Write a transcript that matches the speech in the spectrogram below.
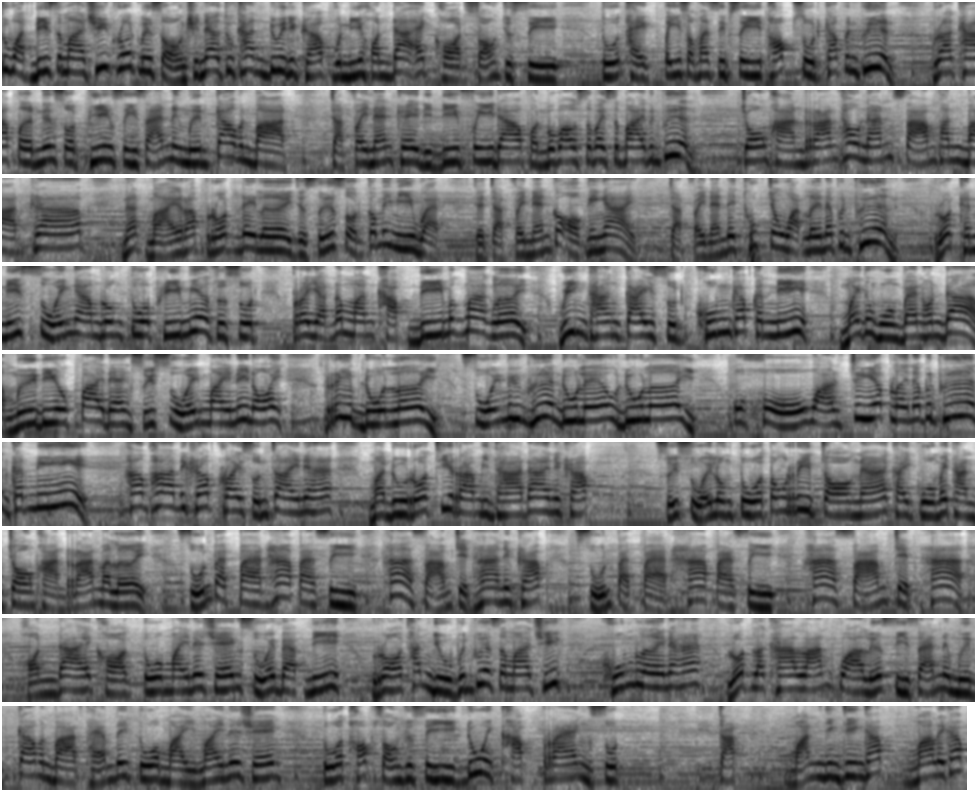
สวัสดีสมาชิกรถมือ2 Channel ทุกท่านด้วยนะครับ วันนี้ Honda Accord 2.4 ตัวเทคปี 2014 ท็อปสุดครับเพื่อนๆ ราคาเปิดเงินสดเพียง 419,000 บาท จัดไฟแนนซ์เครดิตดีฟรีดาวผ่อนเบาๆ สบายๆ เพื่อนๆ จองผ่านร้านเท่านั้น 3,000 บาทครับ นัดหมายรับรถได้เลย จะซื้อสดก็ไม่มีแวดจะจัดไฟแนนซ์ก็ออกง่ายๆ จัดไฟแนนซ์ได้ทุกจังหวัดเลยนะเพื่อนๆ รถคันนี้สวยงามลงตัวพรีเมียมสุดๆ ประหยัดน้ำมันขับดีมากๆเลย วิ่งทางไกลสุดคุ้มครับคันนี้ ไม่ต้องห่วงแบรนด์ฮอนด้ามือเดียวป้ายแดงสวยๆใหม่น้อยๆ รีบด่วนเลย สวยไหมเพื่อนดูเร็วดูเลย โอ้โห หวานเจี๊ยบเลยนะเพื่อนๆ คันนี้ห้ามพลาดนะครับ ใครสนใจนะฮะ มาดูรถที่รามอินทราได้นะครับ สวยๆ ลงตัวต้องรีบจองนะ ใครกลัวไม่ทันจองผ่านร้านมาเลย 0885845375 นะครับ 0885845375 Honda Accord ตัวไมเนเชงสวยแบบนี้ รอท่านอยู่เพื่อนๆสมาชิกคุ้มเลยนะฮะ ลดราคาล้านกว่าเหลือ 419,000 บาท แถมได้ตัวใหม่ไมเนเชง ตัวท็อป 2.4 อีกด้วยขับแรงสุด จัดมันจริงๆครับ มาเลยครับ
